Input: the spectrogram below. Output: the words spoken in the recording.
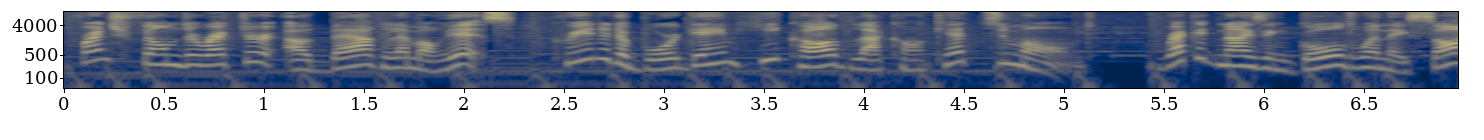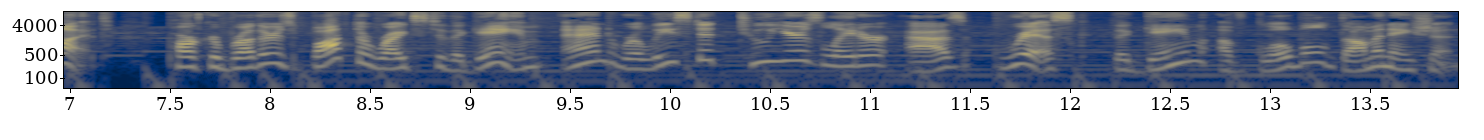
French film director Albert Lamorisse created a board game he called La Conquête du Monde. Recognizing gold when they saw it, Parker Brothers bought the rights to the game and released it two years later as Risk, the game of global domination.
